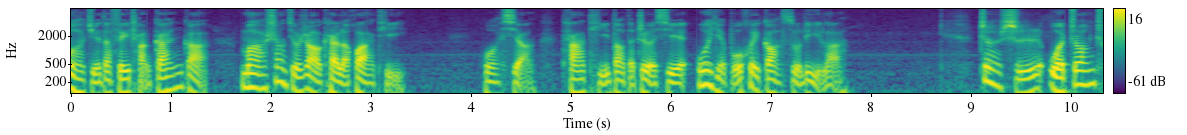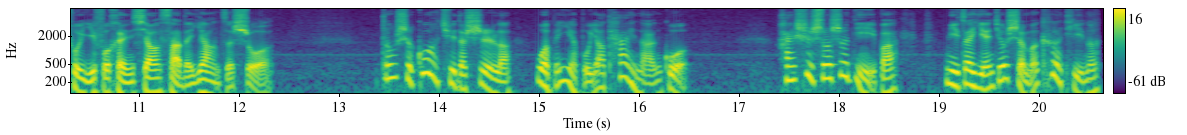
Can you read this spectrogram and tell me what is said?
我觉得非常尴尬，马上就绕开了话题。我想他提到的这些，我也不会告诉丽拉。这时，我装出一副很潇洒的样子说：“都是过去的事了，我们也不要太难过。还是说说你吧，你在研究什么课题呢？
